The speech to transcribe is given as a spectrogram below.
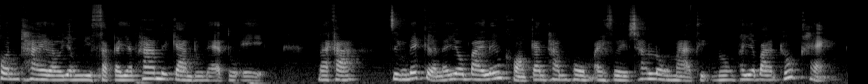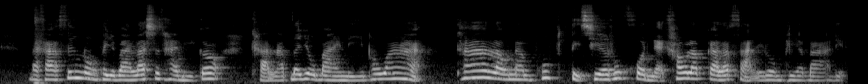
คนไทยเรายังมีศักยภาพในการดูแลตัวเองนะคะ จึงได้เกิดนโยบายเรื่องของการทำโฮมไอโซเลชันลงมาถึงโรงพยาบาลทุกแห่งนะคะ ซึ่งโรงพยาบาลราชธานีก็ขารับนโยบายนี้เพราะว่า ถ้าเรานำผู้ติดเชื้อทุกคนเนี่ยเข้ารับการรักษาในโรงพยาบาลเนี่ย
